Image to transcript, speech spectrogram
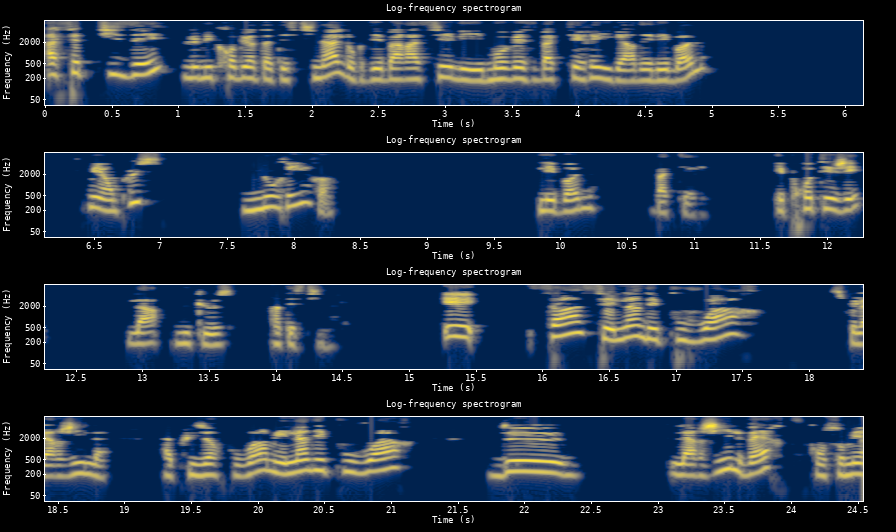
aseptiser le microbiote intestinal, donc débarrasser les mauvaises bactéries et garder les bonnes, mais en plus nourrir les bonnes bactéries et protéger la muqueuse intestinale. Et ça, c'est l'un des pouvoirs, parce que l'argile a plusieurs pouvoirs, mais l'un des pouvoirs de l'argile verte consommée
